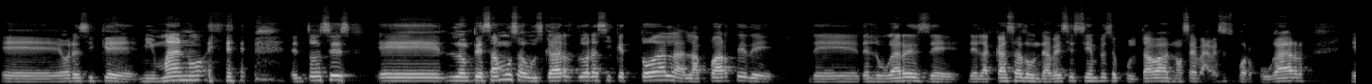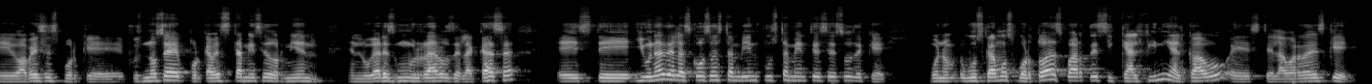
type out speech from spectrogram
eh, ahora sí que mi mano. Entonces, eh, lo empezamos a buscar, ahora sí que toda la parte de, de, lugares de, la casa donde a veces siempre se ocultaba, no sé, a veces por jugar, eh, o a veces porque, pues no sé, porque a veces también se dormía en, lugares muy raros de la casa. Este, y una de las cosas también justamente es eso de que, bueno, buscamos por todas partes y que al fin y al cabo, este, la verdad es que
